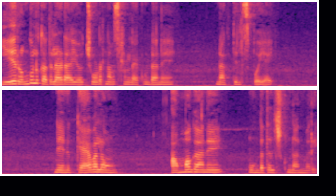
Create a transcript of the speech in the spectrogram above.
ఏ రంగులు కదలాడాయో చూడనవసరం లేకుండానే నాకు తెలిసిపోయాయి. నేను కేవలం అమ్మగానే ఉండదలుచుకున్నాను మరి.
